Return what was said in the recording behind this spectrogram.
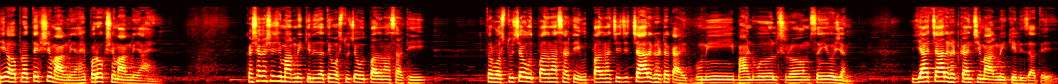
ही अप्रत्यक्ष मागणी आहे परोक्ष मागणी आहे. कशा कशाची मागणी केली जाते वस्तूच्या उत्पादनासाठी? तर वस्तूच्या उत्पादनासाठी उत्पादनाचे जे चार घटक आहेत भूमी भांडवल श्रम संयोजन या चार घटकांची मागणी केली जाते.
